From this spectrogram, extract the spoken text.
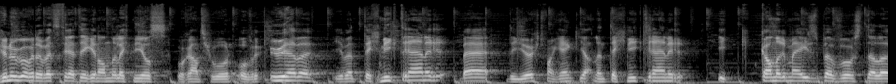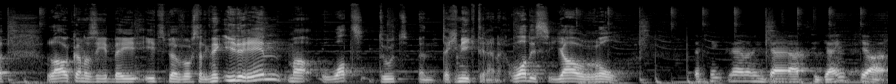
Genoeg over de wedstrijd tegen Anderlecht, Niels. We gaan het gewoon over u hebben. Je bent techniektrainer bij de jeugd van Genk. Ja, een techniektrainer. Ik kan er mij iets bij voorstellen. Lau kan er zich bij iets bij voorstellen. Ik denk iedereen, maar wat doet een techniektrainer? Wat is jouw rol? Techniektrainer in KRC Genk, ja,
